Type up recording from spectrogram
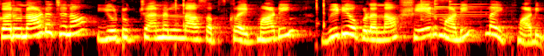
ಕರುನಾಡ ಜನ ಯೂಟ್ಯೂಬ್ ಚಾನೆಲ್ನ ಸಬ್ಸ್ಕ್ರೈಬ್ ಮಾಡಿ ವಿಡಿಯೋಗಳನ್ನು ಶೇರ್ ಮಾಡಿ ಲೈಕ್ ಮಾಡಿ.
